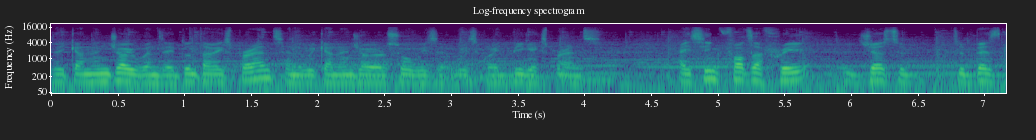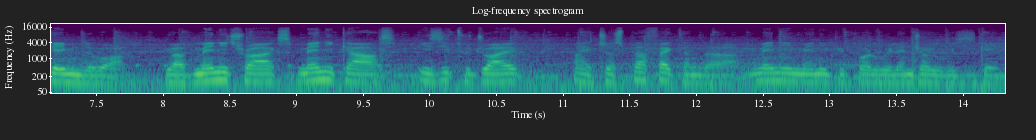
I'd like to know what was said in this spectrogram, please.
They can enjoy when they don't have experience and we can enjoy also with, with quite big experience. I think Forza 3 is just the, best game in the world. You have many tracks, many cars, easy to drive. It's just perfect and uh, many, many people will enjoy with this game.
